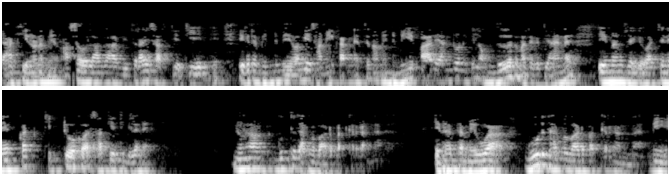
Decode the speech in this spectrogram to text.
යා කියනවනේ මේ අසවලාගා විතරයි සත්‍ය තියෙන්නේ. ඒකට මෙන්න මේ වගේ සමීකරණයක් තියෙනවා මෙන්න මේ පාරේ යන්න ඕන කියලා හොඳට මතක තියාගන්න. ඒ මිනිසෙගේ වචනයක්වත් කිට්ටුවකවත් සත්‍ය තිබිලා නැහැ. මොනවා බුද්ධ ධර්ම බාටපත් කරගන්න. එහෙම නැත්නම් මෙවුවා ගුඪ ධර්ම බාටපත් කරගන්න. මේ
